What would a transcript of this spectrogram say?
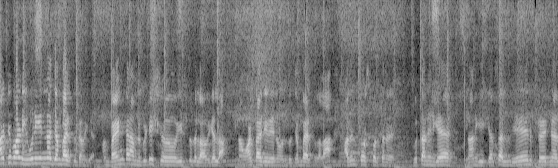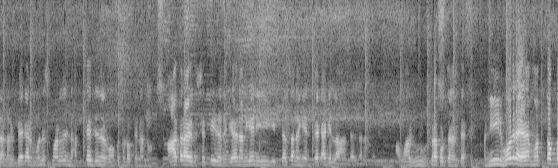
ಆರ್ಕಿಬಾಲ್ಡ್ ಇವನಿಗಿನ್ನ ಜಂಬ ಇರ್ತದೆ ಅವನಿಗೆ. ಅವ್ನು ಭಯಂಕರ, ಅವನು ಬ್ರಿಟಿಷ್ ಇರ್ತದಲ್ಲ ಅವರಿಗೆಲ್ಲ. ನಾವು ಆಡ್ತಾ ಇದ್ದೀವಿ ಅನ್ನೋ ಒಂದು ಜಂಬ ಇರ್ತದಲ್ಲ, ಅದನ್ನು ತೋರಿಸ್ಕೊಡ್ತಾನೆ. ಗೊತ್ತಾ ನಿನಗೆ? ನನಗೆ ಈ ಕೆಲಸ ಏನು ಪ್ರಯೋಜನ ಇಲ್ಲ. ನನಗೆ ಬೇಕಾದ್ರೆ ಮನಸ್ಸು ಮಾಡಿದ್ರೆ ಇನ್ನು ಹತ್ತೈದು ದಿನ ವಾಪಸ್ ಹೊರಟೋಗ್ತೀನಿ ನಾನು. ಆ ಥರ ಇದು ಶಕ್ತಿ ಇದೆ ನನಗೆ ನನಗೇನು ಈ ಕೆಲಸ ನನಗೇನು ಬೇಕಾಗಿಲ್ಲ ಅಂತ ಹೇಳ್ತಾನೆ. ಅವಾಗ ಇವನು ಉತ್ತರ ಕೊಡ್ತಾನಂತೆ. ನೀನು ಹೋದರೆ ಮತ್ತೊಬ್ಬ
